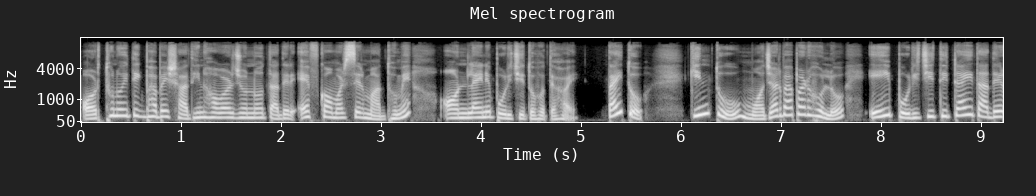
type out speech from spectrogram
অর্থনৈতিকভাবে স্বাধীন হওয়ার জন্য তাদের এফ কমার্সের মাধ্যমে অনলাইনে পরিচিত হতে হয়, তাই তো? কিন্তু মজার ব্যাপার হলো, এই পরিচিতিটাই তাদের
